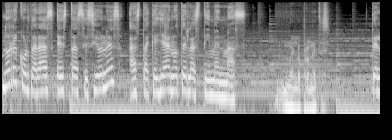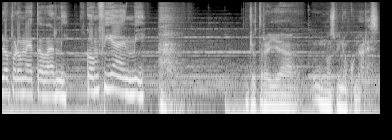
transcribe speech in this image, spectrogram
No recordarás estas sesiones hasta que ya no te lastimen más. ¿Me lo prometes? Te lo prometo, Barney. Confía en mí. Yo traía unos binoculares,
